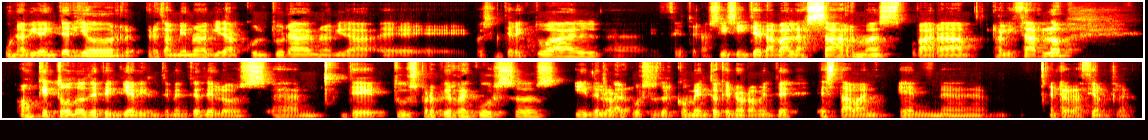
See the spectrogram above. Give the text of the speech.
una vida interior, pero también una vida cultural, una vida eh, pues, intelectual, eh, etcétera. Sí, sí, te daba las armas para realizarlo, aunque todo dependía evidentemente de, los, eh, de tus propios recursos y de los recursos del convento que normalmente estaban en, en relación, claro.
